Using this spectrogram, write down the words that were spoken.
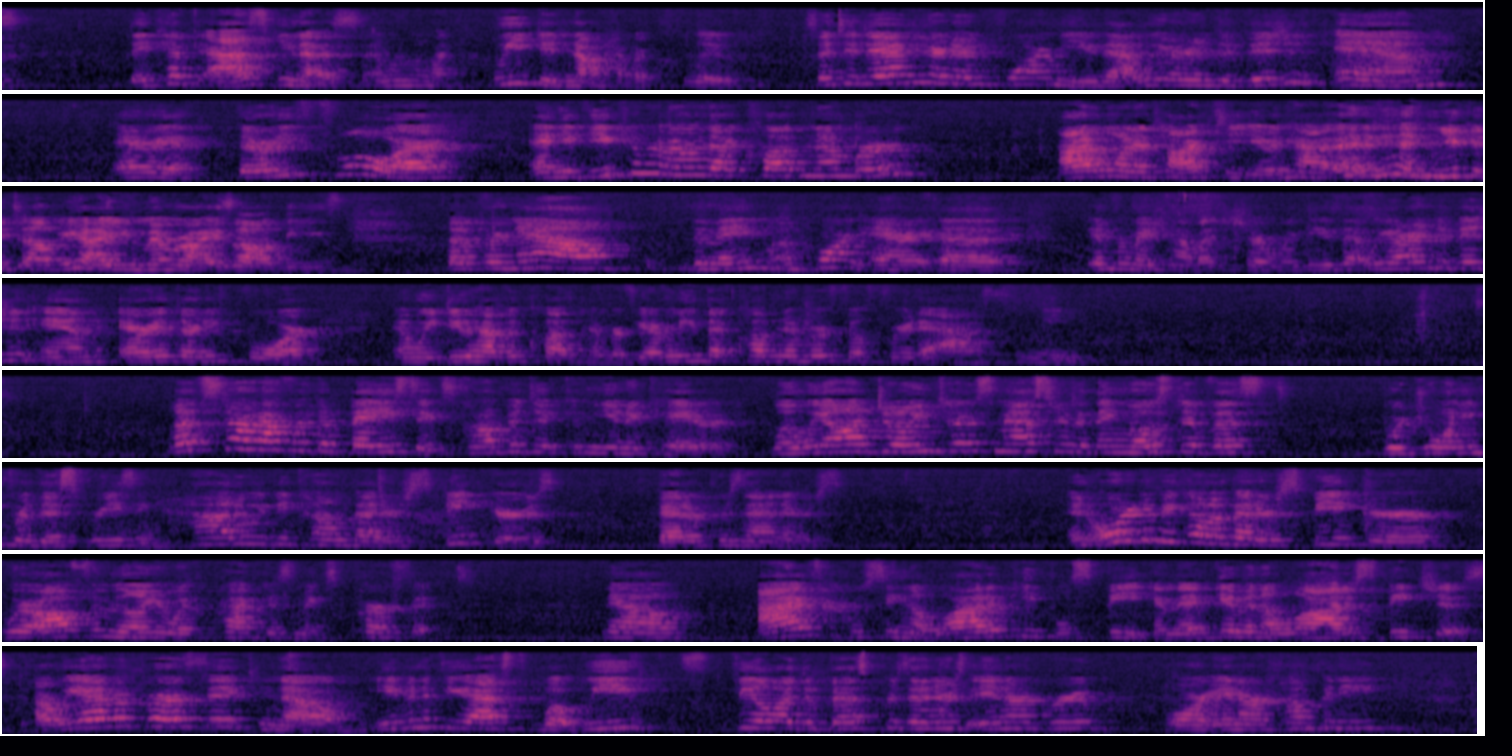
They kept asking us, and we were like, we did not have a clue. So today I'm here to inform you that we are in Division M, Area 34, and if you can remember that club number, I want to talk to you, and, how, and you can tell me how you memorize all these. But for now, the main important area, uh, information I'd like to share with you is that we are in Division M, Area 34, and we do have a club number. If you ever need that club number, feel free to ask me. Let's start off with the basics, competent communicator. When we all joined Toastmasters, I think most of us were joining for this reason. How do we become better speakers, better presenters? In order to become a better speaker, we're all familiar with practice makes perfect. Now, I've seen a lot of people speak, and they've given a lot of speeches. Are we ever perfect? No. Even if you ask what we feel are the best presenters in our group or in our company,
